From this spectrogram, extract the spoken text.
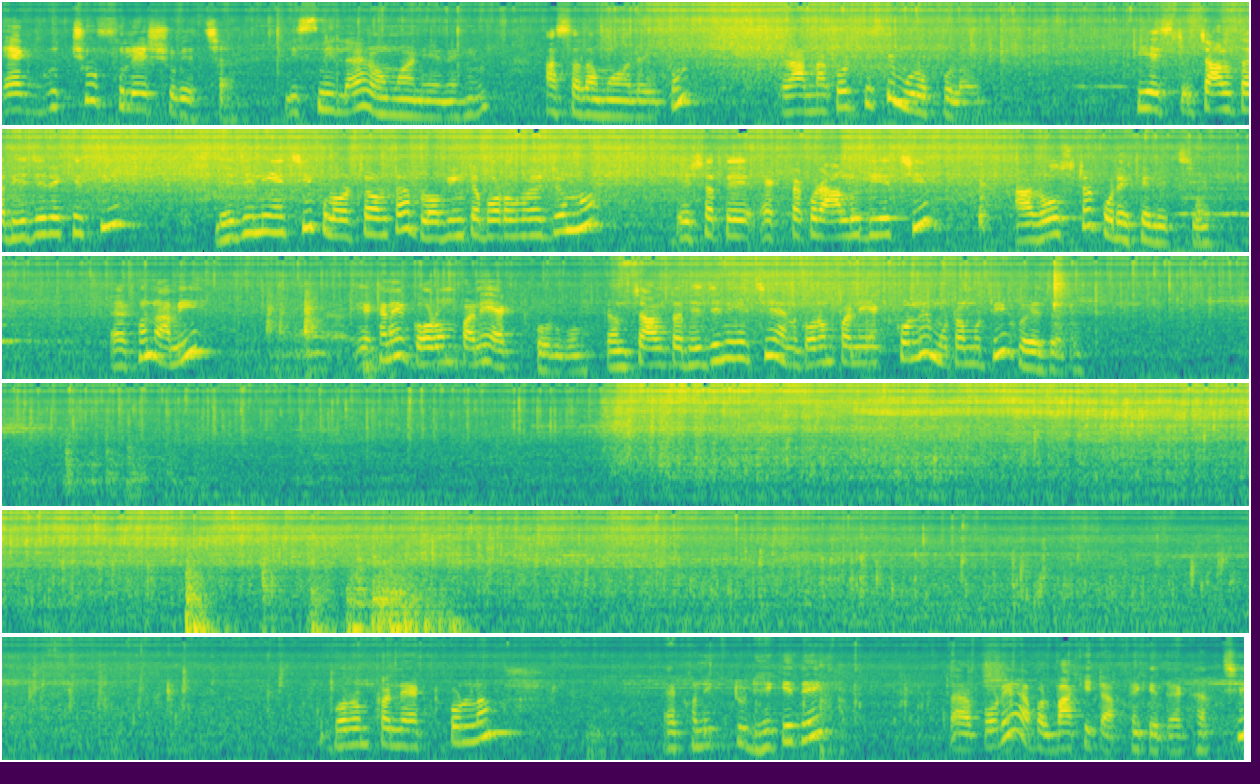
একগুচ্ছ ফুলের শুভেচ্ছা। বিসমিল্লাহ রহমান রহিম। আসসালামু আলাইকুম। রান্না করতেছি মুরগ পোলাও। পেঁয়াজ চালটা ভেজে রেখেছি। ভেজে নিয়েছি পোলাওর চালটা। ব্লগিংটা বড় হওয়ার জন্য এর সাথে একটা করে আলু দিয়েছি আর রোস্টটা করে ফেলেছি। এখন আমি এখানে গরম পানি অ্যাড করব। কারণ চালটা ভেজে নিয়েছি অ্যান্ড গরম পানি অ্যাড করলে মোটামুটি হয়ে যাবে। গরম পানি অ্যাড করলাম। এখন একটু ঢেকে দেই। তারপরে আবার বাকিটা আপনাকে দেখাচ্ছি।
